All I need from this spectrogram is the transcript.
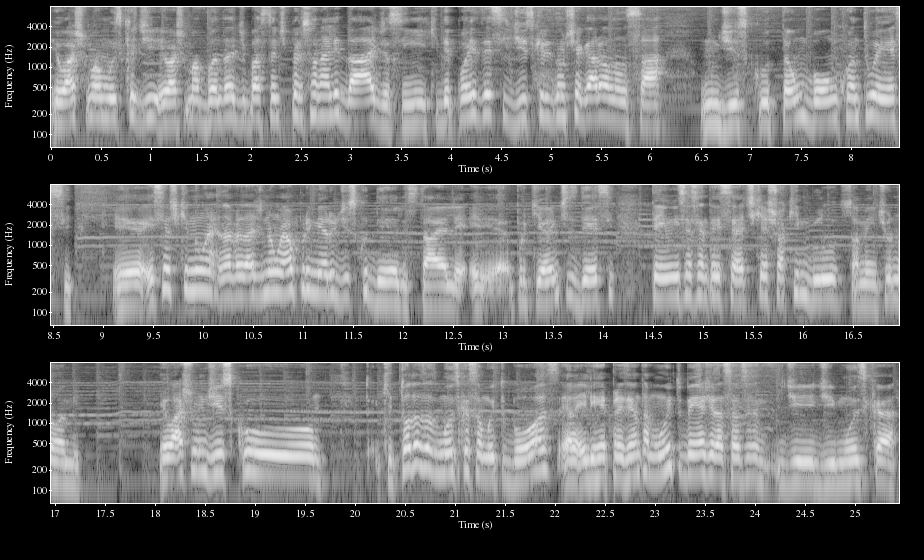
eu acho uma música de. Eu acho uma banda de bastante personalidade, assim, e que depois desse disco eles não chegaram a lançar um disco tão bom quanto esse. Esse acho que não é, na verdade, não é o primeiro disco deles, tá? Ele, ele, porque antes desse tem um em 67 que é Shocking Blue, somente o nome. Eu acho um disco que todas as músicas são muito boas, ele representa muito bem a geração de, de música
